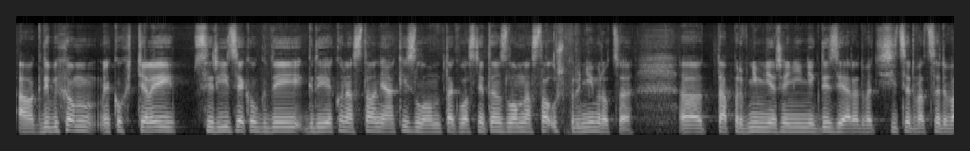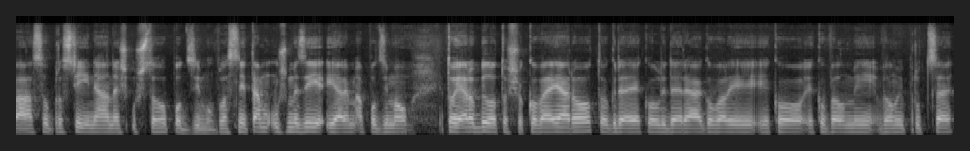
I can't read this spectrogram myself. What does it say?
A kdybychom jako chtěli si říct, jako kdy, kdy jako nastal nějaký zlom, tak vlastně ten zlom nastal už v prvním roce. Eh, ta první měření někdy z jara 2022 jsou prostě jiná než už z toho podzimu. Vlastně tam už mezi jarem a podzimou, to jaro bylo to šokové jaro, to, kde jako lidé reagovali jako, jako velmi, velmi prudce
